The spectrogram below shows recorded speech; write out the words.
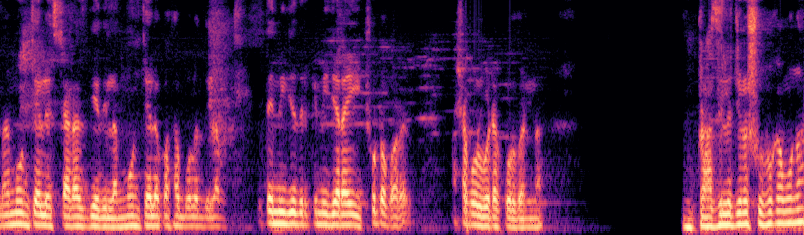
মানে মন চাইলে স্ট্যাটাস দিয়ে দিলাম, মন চাইলে কথা বলে দিলাম, এতে নিজেদেরকে নিজেরাই ছোট করেন আশা করব এটা করবেন না। ব্রাজিলের জন্য শুভকামনা।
